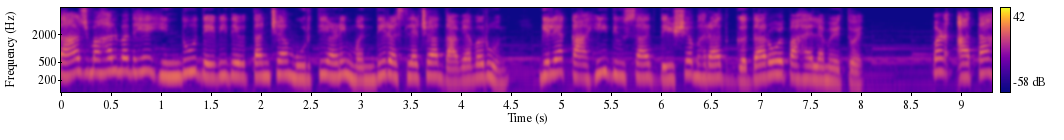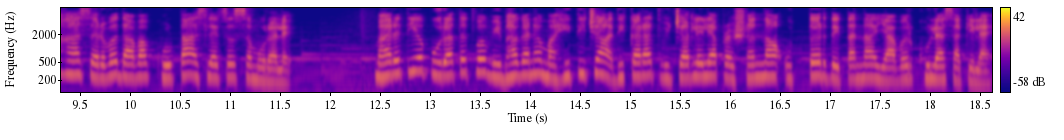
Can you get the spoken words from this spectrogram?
ताजमहालमध्ये हिंदू देवी देवतांच्या मूर्ती आणि मंदिर असल्याच्या दाव्यावरून गेल्या काही दिवसात देशभरात गदारोळ पाहायला मिळतोय. पण आता हा सर्व दावा खोटा असल्याचं समोर आलंय. भारतीय पुरातत्व विभागानं माहितीच्या अधिकारात विचारलेल्या प्रश्नांना उत्तर देताना यावर खुलासा केलाय.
